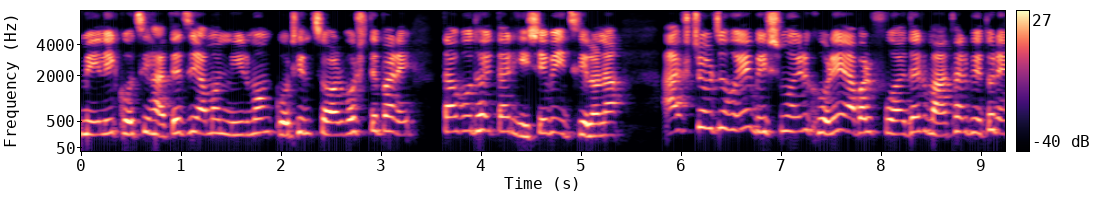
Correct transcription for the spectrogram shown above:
মেলি কচি হাতে যে এমন নির্মম, কঠিন চর বসতে পারে, তা বোধহয় তার হিসেবেই ছিল না। আশ্চর্য হয়ে বিস্ময়ের ঘোরে আবার ফুয়াদের মাথার ভেতরে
